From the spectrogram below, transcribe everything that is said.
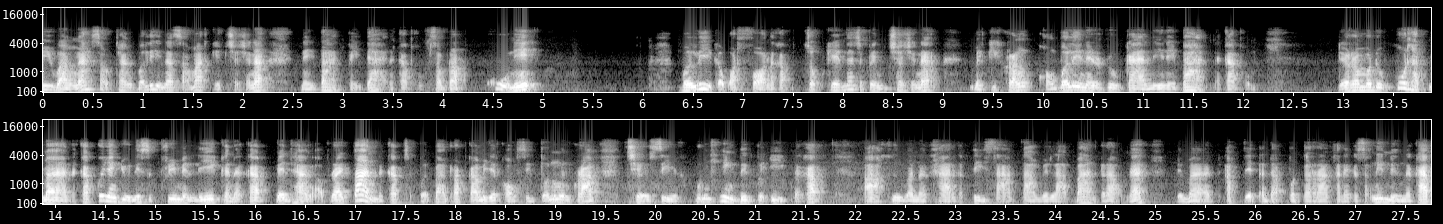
มีหวังนะสำหรับทางเบอร์ลี่นะสามารถเก็บชัยชนะในบ้านไปได้นะครับผมสำหรับคู่นี้ เบอร์ลี่กับวัตฟอร์ดนะครับ จบเกมน่าจะเป็นชัยชนะไม่กี่ครั้งของเบอร์ลี่ในฤดูกาลนี้ในบ้านนะครับผม เดี๋ยวเรามาดูคู่ถัดมานะครับ ก็ยังอยู่ในศึกพรีเมียร์ลีกกันนะครับ เป็นทางไบรตันนะครับ จะเปิดบ้านรับการมาเยือนของสิงโตนเมืองครามเชลซีครับคู่นี้ยิ่งดึงไปอีกนะครับคืนวันอังคารครับตีสามตามเวลาบ้านเรานะ เดี๋ยวมาอัปเดตอันดับบนตารางคะแนนกันสักนิดหนึ่งนะครับ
